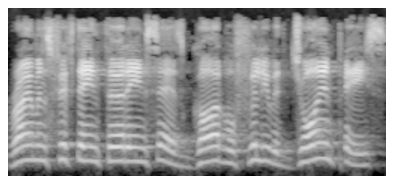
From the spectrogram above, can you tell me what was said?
Romans 15:13 says, God will fill you with joy and peace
